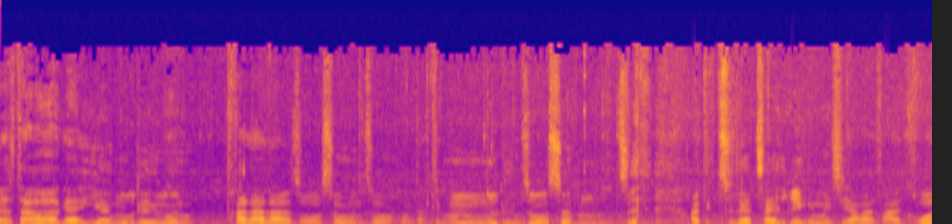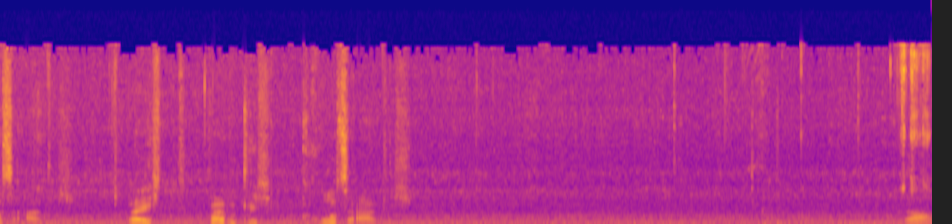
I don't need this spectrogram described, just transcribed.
Er sagt, oh, geil, hier Nudeln und Tralala-Soße und so. Und dachte, hm, Nudeln, Soße, hm, hatte ich zu der Zeit regelmäßig, aber es war großartig. War echt, war wirklich großartig. Ja.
